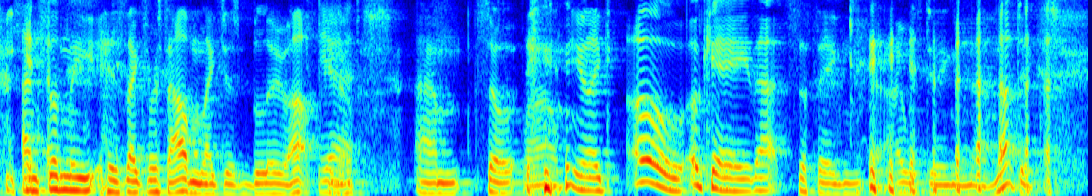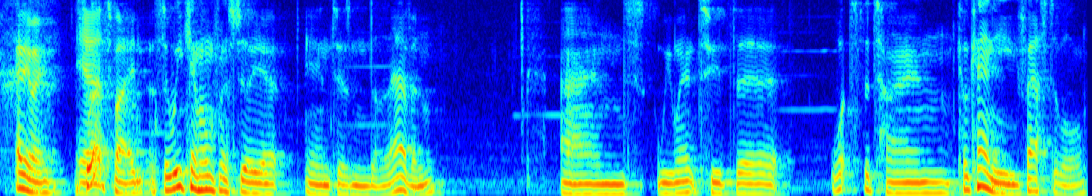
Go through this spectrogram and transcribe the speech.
and suddenly his like first album like just blew up. You Yeah. know? Um, so Wow. you're like, oh, okay, that's the thing that I was doing and I'm not doing. Anyway, so Yeah. that's fine. So we came home from Australia in 2011, and we went to the what's the town Kilkenny Festival.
